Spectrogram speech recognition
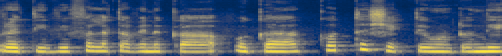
ప్రతి విఫలత వెనుక ఒక కొత్త శక్తి ఉంటుంది.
